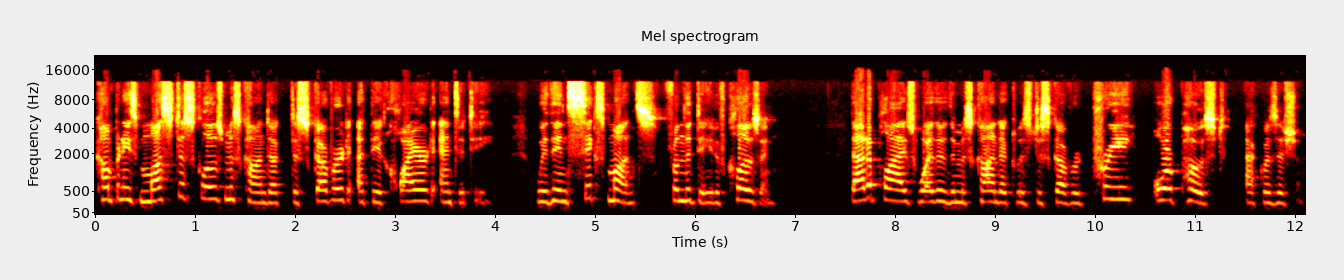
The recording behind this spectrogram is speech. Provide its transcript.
companies must disclose misconduct discovered at the acquired entity within six months from the date of closing. That applies whether the misconduct was discovered pre or post acquisition.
